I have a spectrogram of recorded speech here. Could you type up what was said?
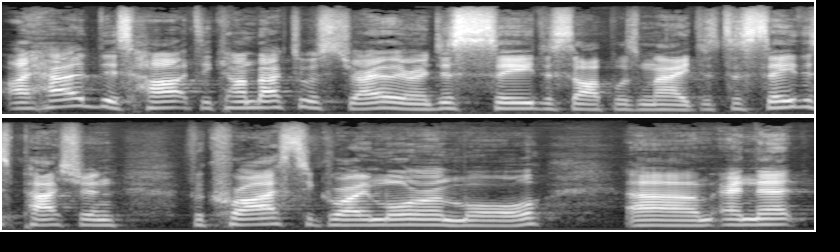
I had this heart to come back to Australia and just see disciples made, just to see this passion for Christ to grow more and more. Um, and that,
